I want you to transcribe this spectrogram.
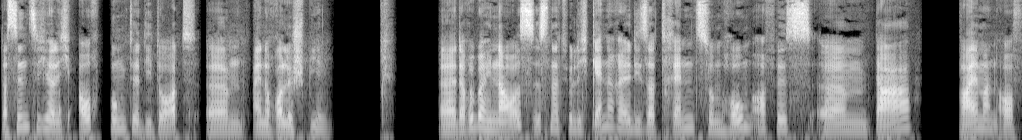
Das sind sicherlich auch Punkte, die dort ähm, eine Rolle spielen. Äh, darüber hinaus ist natürlich generell dieser Trend zum Homeoffice ähm, da, weil man auf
